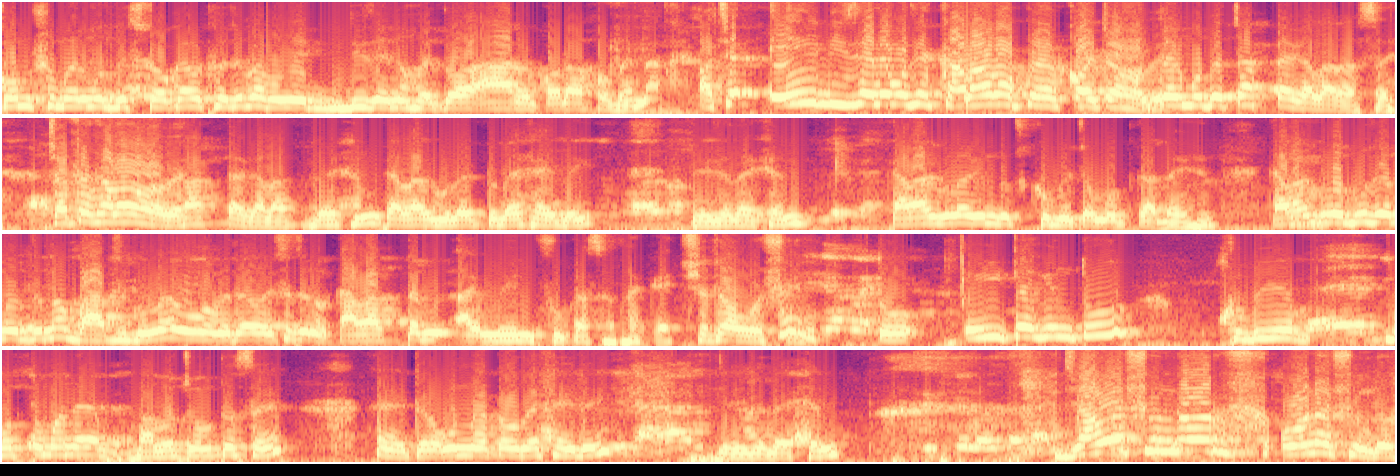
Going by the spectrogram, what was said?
কম সময়ের মধ্যে স্টক আউট হয়ে যাবে এবং এই ডিজাইন হয়তো আর করা হবে না। আচ্ছা এই ডিজাইনের মধ্যে কালার আপনার কয়টা হবে? এর মধ্যে চারটা কালার আছে। চারটা কালার হবে? চারটা কালার দেখেন কালারগুলো একটু দেখাই দিই। এই যে দেখেন কালারগুলো কিন্তু খুবই চমৎকার দেখেন। কালারগুলো বোঝানোর জন্য বাজগুলো ওভাবে দেওয়া হয়েছে যেন কালারটা মেইন ফোকাসে থাকে। সেটা অবশ্যই। তো এইটা কিন্তু খুবই বর্তমানে ভালো চলতেছে। হ্যাঁ এটার অন্যটাও দেখাই দেই। এই যে দেখেন। যাওয়া সুন্দর ওনা সুন্দর।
